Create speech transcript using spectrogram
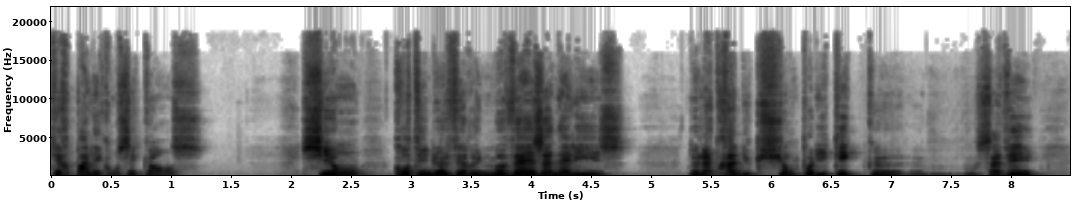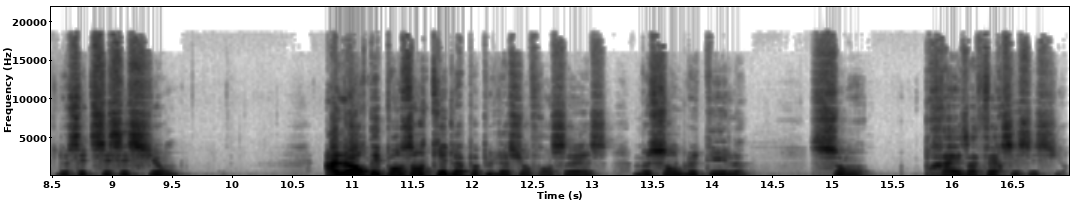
tire pas les conséquences, si on continue de faire une mauvaise analyse de la traduction politique que vous savez de cette sécession, alors des pans entiers de la population française, me semble-t-il, sont prêts à faire sécession.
